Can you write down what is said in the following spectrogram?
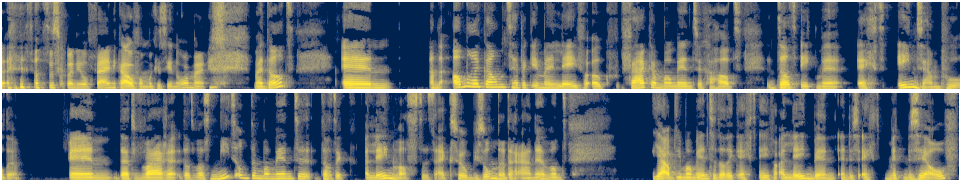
dat is gewoon heel fijn. Ik hou van mijn gezin hoor, maar, maar dat. En aan de andere kant heb ik in mijn leven ook vaker momenten gehad dat ik me echt eenzaam voelde. En dat, waren, dat was niet op de momenten dat ik alleen was. Dat is eigenlijk zo bijzonder daaraan. Hè? Want ja, op die momenten dat ik echt even alleen ben en dus echt met mezelf,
